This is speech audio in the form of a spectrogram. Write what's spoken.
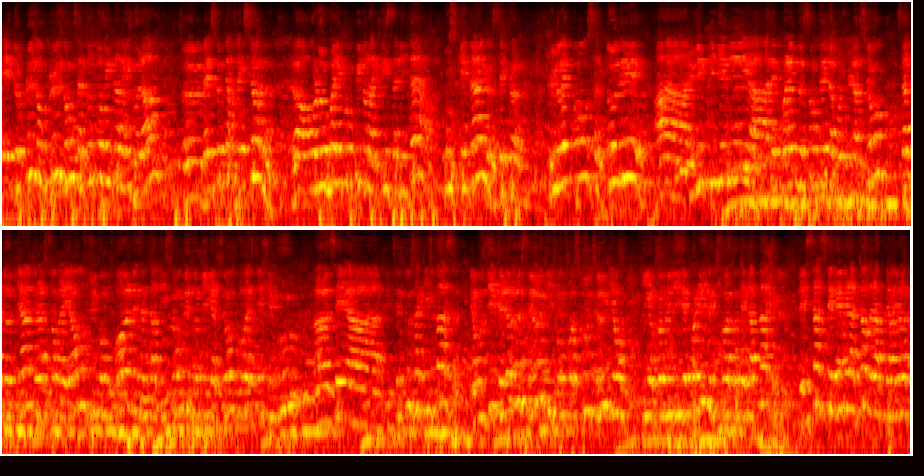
et de plus en plus, donc cet autoritarisme-là euh, ben, se perfectionne. Alors on le voit y compris dans la crise sanitaire, où ce qui est dingue, c'est que une réponse donnée à une épidémie, à, des problèmes de santé de la population, ça devient de la surveillance, du contrôle, des interdictions, des obligations, vous restez chez vous, euh, c'est euh, tout ça qui se passe. Et on se dit, mais eux, c'est eux qui font fausse route, c'est eux qui ont, qui, comme le disait Pauline, qui sont à côté de la plaque. Et ça, c'est révélateur de la période.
